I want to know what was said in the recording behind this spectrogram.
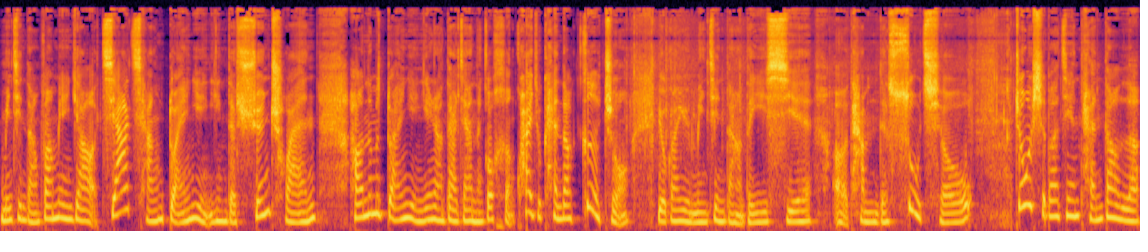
民进党方面要加强短影音的宣传。好，那么短影音让大家能够很快就看到各种有关于民进党的一些呃他们的诉求。中国时报今天谈到了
